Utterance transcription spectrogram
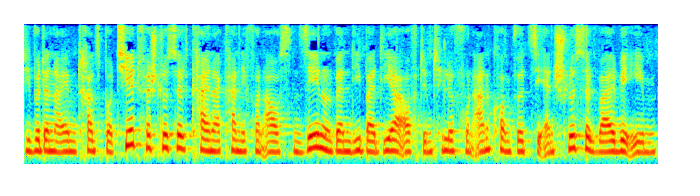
die wird dann eben transportiert, verschlüsselt. Keiner kann die von außen sehen. Und wenn die bei dir auf dem Telefon ankommt, wird sie entschlüsselt, weil wir eben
